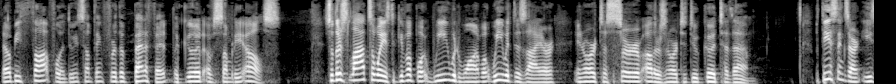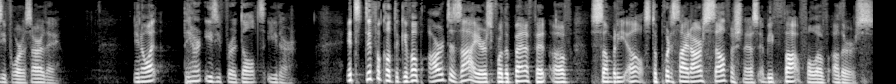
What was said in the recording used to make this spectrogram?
That would be thoughtful in doing something for the benefit, the good of somebody else. So there's lots of ways to give up what we would want, what we would desire in order to serve others, in order to do good to them. But these things aren't easy for us, are they? You know what? They aren't easy for adults either. It's difficult to give up our desires for the benefit of somebody else, to put aside our selfishness and be thoughtful of others.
